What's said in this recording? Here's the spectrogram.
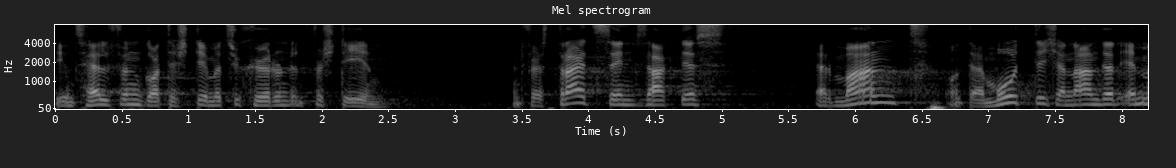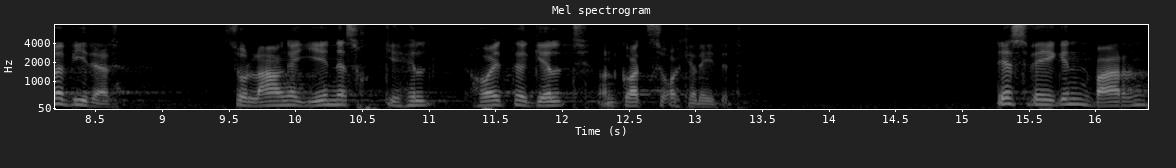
die uns helfen, Gottes Stimme zu hören und verstehen. In Vers 13 sagt es, ermahnt und ermutigt einander immer wieder, solange jenes heute gilt und Gott zu euch redet. Deswegen waren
